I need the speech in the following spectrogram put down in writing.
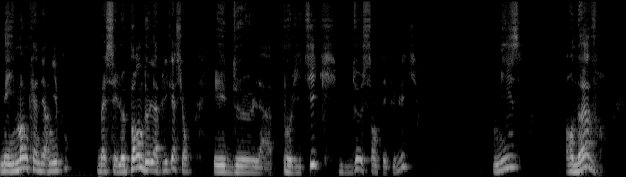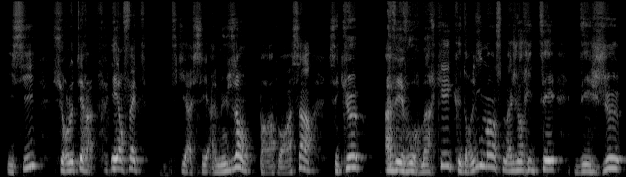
mais il manque un dernier point. Ben, c'est le pan de l'application et de la politique de santé publique mise en œuvre ici sur le terrain. Et en fait, ce qui est assez amusant par rapport à ça, c'est que avez-vous remarqué que dans l'immense majorité des jeux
